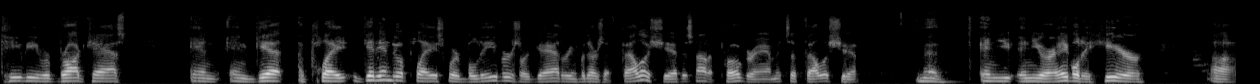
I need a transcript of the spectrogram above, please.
TV, broadcast, and and get a place, get into a place where believers are gathering, where there's a fellowship. It's not a program; it's a fellowship, Amen. and you and you're able to hear. Uh,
